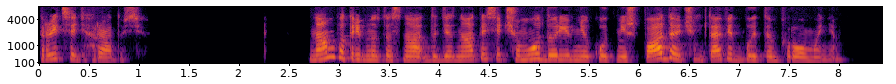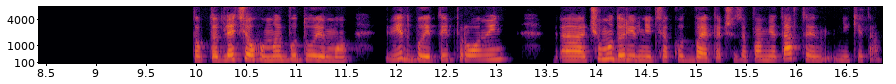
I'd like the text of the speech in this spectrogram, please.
30 градусів. Нам потрібно дізнатися, чому дорівнює кут між падаючим та відбитим променем. Тобто для цього ми будуємо відбитий промінь. Е, Чому дорівнюється кут бета? Чи запам'ятав ти, Нікіта?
